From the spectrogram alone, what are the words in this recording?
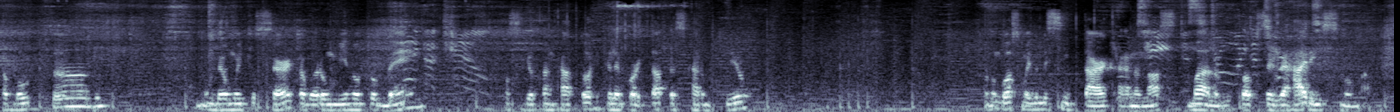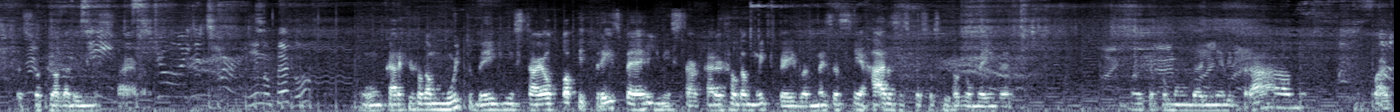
tá voltando. Não deu muito certo, agora o Mino tô bem. Conseguiu tancar a torre, teleportar, pescar um kill. Eu não gosto muito do Missintar, cara. Nossa, mano, o top 6 é raríssimo, mano. Pessoa que joga de Missintar, mano. Ih, não pegou. Um cara que joga muito bem de Minstar é o top 3 BR de Minstar. O cara joga muito bem, mano. Mas assim, é raro as pessoas que jogam bem, velho. Agora tá tomando um daninho ali bravo. Quase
